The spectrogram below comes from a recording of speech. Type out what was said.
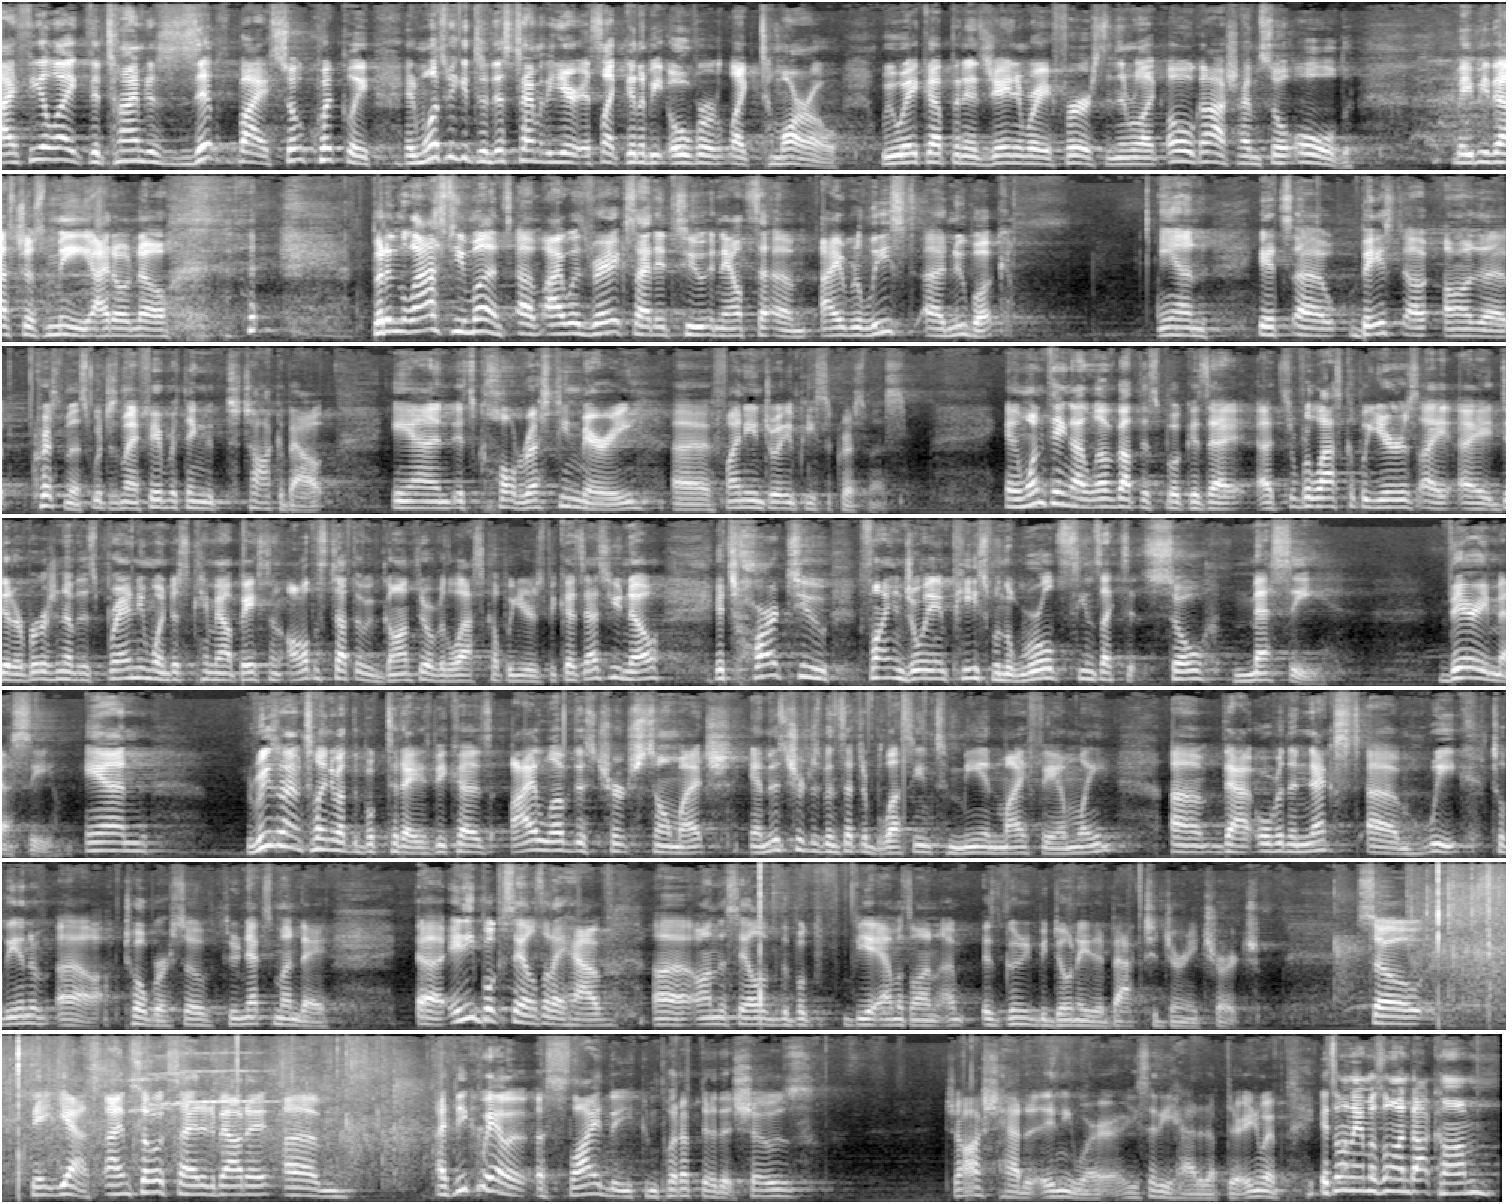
I feel like the time just zips by so quickly. And once we get to this time of the year, it's like going to be over like tomorrow. We wake up and it's January 1st, and then we're like, oh gosh, I'm so old. Maybe that's just me. I don't know. but in the last few months, um, I was very excited to announce that um, I released a new book. And it's uh, based on uh, Christmas, which is my favorite thing to talk about. And it's called Resting Mary uh, Finding Joy and Peace of Christmas. And one thing I love about this book is that uh, over the last couple years, I, I, did a version of this brand new one just came out based on all the stuff that we've gone through over the last couple years. Because as you know, it's hard to find joy and peace when the world seems like it's so messy, very messy. And the reason I'm telling you about the book today is because I love this church so much, and this church has been such a blessing to me and my family um, that over the next um, week, till the end of uh, October, so through next Monday, uh, any book sales that I have uh, on the sale of the book via Amazon um, is going to be donated back to Journey Church. So, they, yes, I'm so excited about it. Um, I think we have a, a, slide that you can put up there that shows. Josh had it anywhere. He said he had it up there. Anyway, it's on Amazon.com,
